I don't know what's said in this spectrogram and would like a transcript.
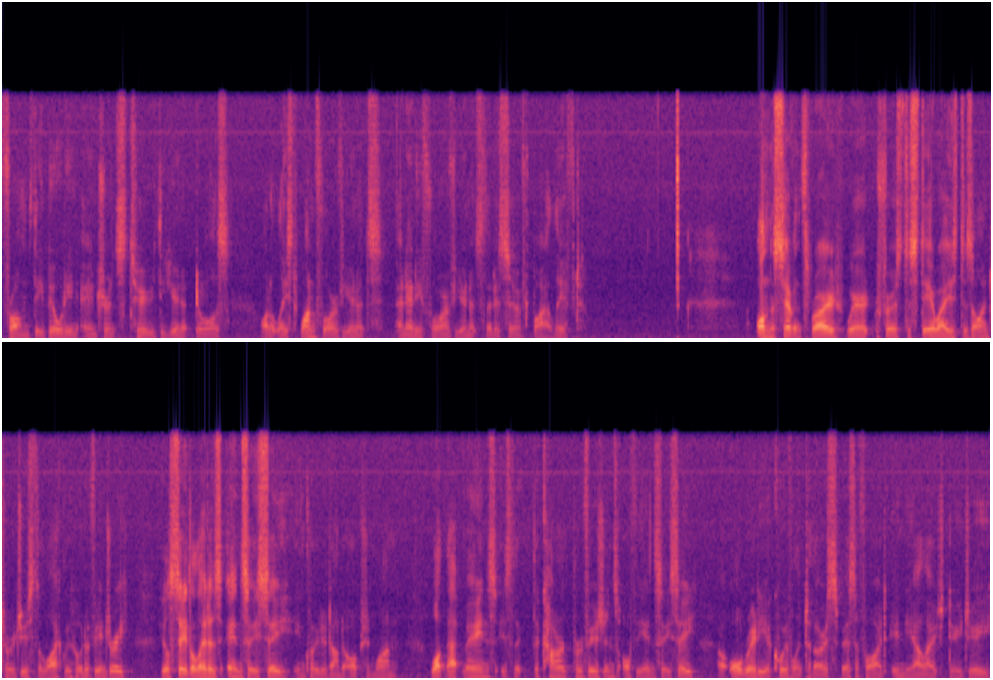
from the building entrance to the unit doors on at least one floor of units and any floor of units that is served by a lift. On the seventh row, where it refers to stairways designed to reduce the likelihood of injury, you'll see the letters NCC included under option 1. What that means is that the current provisions of the NCC are already equivalent to those specified in the LHDG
